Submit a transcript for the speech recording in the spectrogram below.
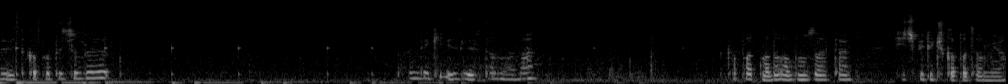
Evet kapatıcılığı bendeki izleri tamamen kapatmadı ama bunu zaten hiçbir güç kapatamıyor.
